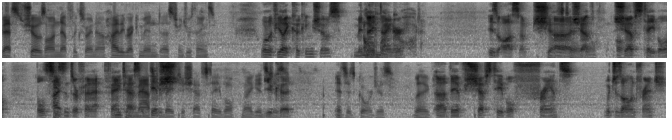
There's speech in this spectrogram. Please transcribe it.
best shows on Netflix right now. Highly recommend uh, Stranger Things. Well, if you like cooking shows, Midnight Oh Diner God. is awesome. Chef's uh, Table. Chef, Oh. Chef's Table. Both seasons are fan- fantastic. You can masturbate to Chef's Table. Like it's you just, could. It's just gorgeous. Like Uh, they have Chef's Table France, which is all in French,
